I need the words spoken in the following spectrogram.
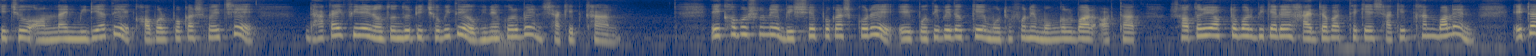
কিছু অনলাইন মিডিয়াতে খবর প্রকাশ হয়েছে। ঢাকায় ফিরে নতুন দুটি ছবিতে অভিনয় করবেন শাকিব খান। এই খবর শুনে বিস্ময় প্রকাশ করে এই প্রতিবেদককে মুঠোফোনে মঙ্গলবার, অর্থাৎ সতেরোই অক্টোবর বিকেলে হায়দ্রাবাদ থেকে শাকিব খান বলেন, এটা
